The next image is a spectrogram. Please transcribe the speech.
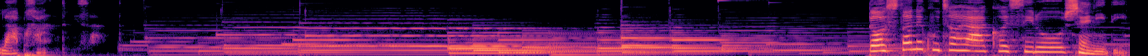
لبخند می‌زد. داستان کوتاه عکاسی رو شنیدیم.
